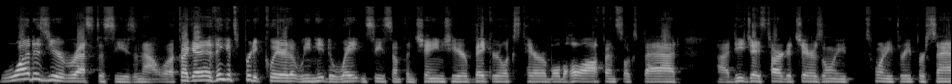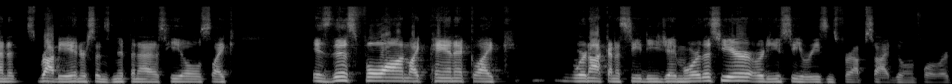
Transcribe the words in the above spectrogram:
what is your rest of season outlook? Like, I think it's pretty clear that we need to wait and see something change here. Baker looks terrible. The whole offense looks bad. Uh, DJ's target share is only 23%. It's Robbie Anderson's nipping at his heels. Like, is this full on like panic? Like, we're not going to see DJ Moore this year, or do you see reasons for upside going forward?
